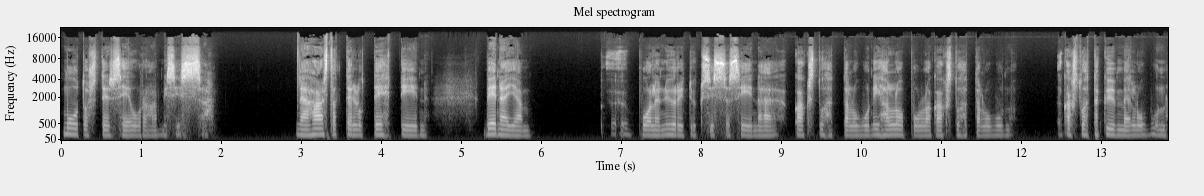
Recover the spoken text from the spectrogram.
muutosten seuraamisissa. Nämä haastattelut tehtiin Venäjän puolen yrityksissä siinä 2000-luvun ihan lopulla, 2000-luvun, 2010-luvun,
